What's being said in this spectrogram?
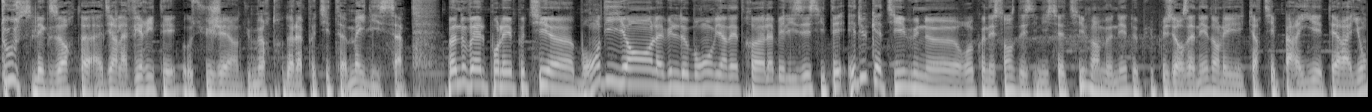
Tous l'exhortent à dire la vérité au sujet hein, du meurtre de la petite Maïlis. Bonne nouvelle pour les petits euh, brondillants. La ville de Bron vient d'être labellisée cité éducative, une reconnaissance des initiatives hein, menées depuis plusieurs années dans les quartiers Paris et Terraillon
